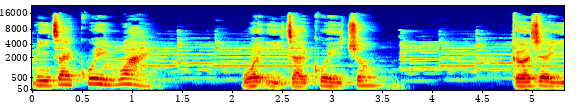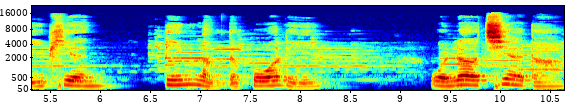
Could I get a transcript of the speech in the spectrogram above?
你在柜外，我已在柜中，隔着一片。冰冷的玻璃，我热切地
